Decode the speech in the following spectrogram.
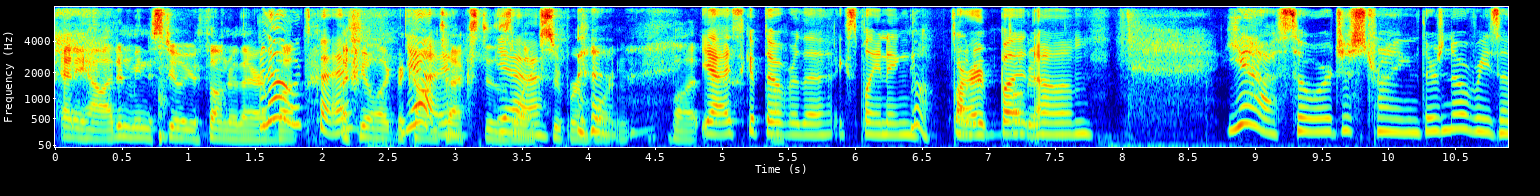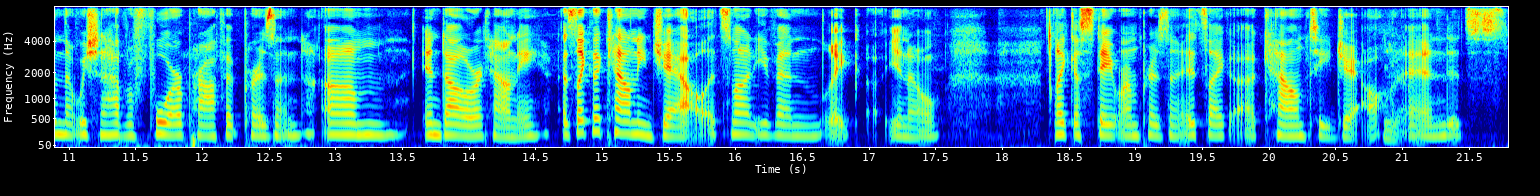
Anyhow, I didn't mean to steal your thunder there, No, but it's good. I feel like the Yeah, context is yeah. like super important. But Yeah, I skipped over the explaining all part, but um yeah, so we're just trying there's no reason that we should have a for-profit prison um in Delaware County. It's like a county jail. It's not even like, you know, like a state-run prison. It's like a county jail and it's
